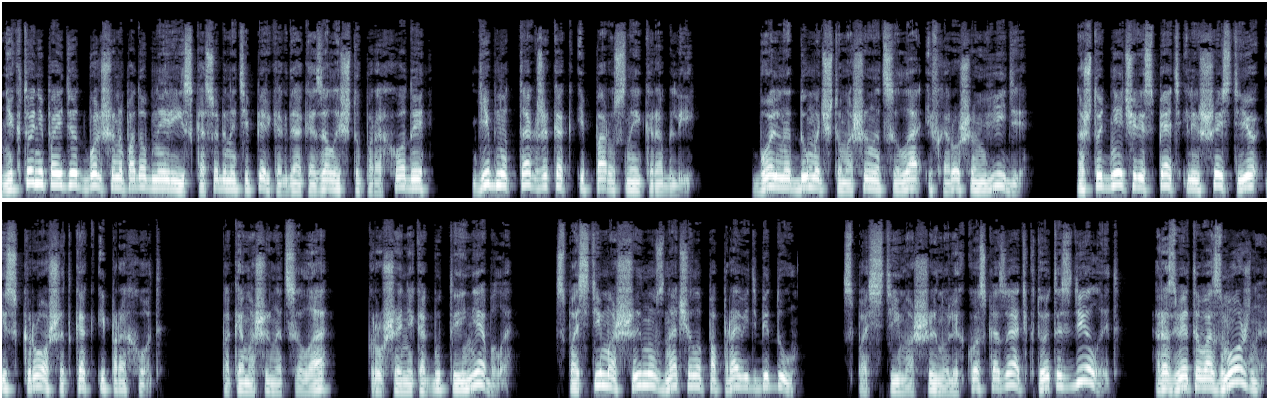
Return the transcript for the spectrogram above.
Никто не пойдет больше на подобный риск, особенно теперь, когда оказалось, что пароходы гибнут так же, как и парусные корабли. Больно думать, что машина цела и в хорошем виде, но что дней через пять или шесть ее искрошит, как и пароход. Пока машина цела, крушения как будто и не было. Спасти машину значило поправить беду. Спасти машину легко сказать, кто это сделает? Разве это возможно?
